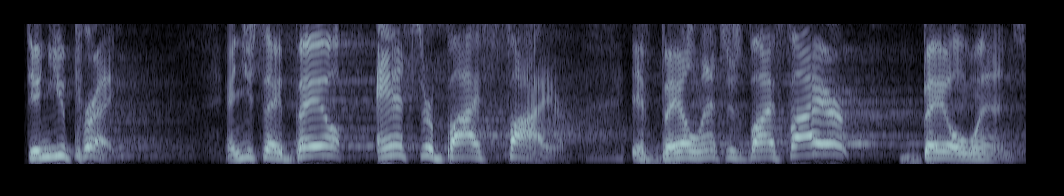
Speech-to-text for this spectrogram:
then you pray. and you say, Baal, answer by fire. If Baal answers by fire, Baal wins.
